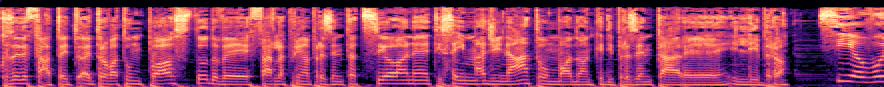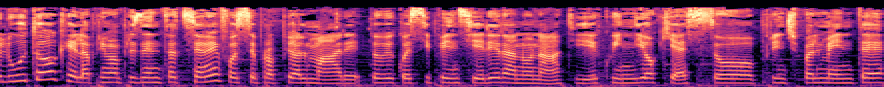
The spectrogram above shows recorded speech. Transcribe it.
cosa hai fatto? Hai, hai trovato un posto dove fare la prima presentazione? Ti sei immaginato un modo anche di presentare il libro? Sì, ho voluto che la prima presentazione fosse proprio al mare, dove questi pensieri erano nati e quindi ho chiesto principalmente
